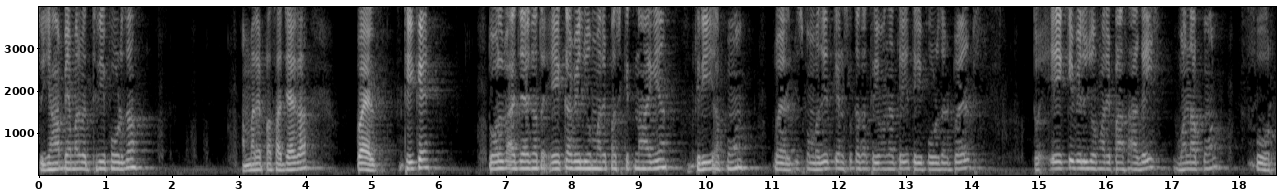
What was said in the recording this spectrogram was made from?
तो यहाँ पे हमारे पास थ्री फोर ज़ा हमारे पास आ जाएगा ट्वेल्व ठीक है? ट्वेल्व आ जाएगा तो ए का वैल्यू हमारे पास कितना आ गया? थ्री अपॉन ट्वेल्व इसको मजीद कैंसिल कर सकते three one three three four ज़ा ट्वेल्व तो ए की वैल्यू जो हमारे पास आ गई वन अपॉन फोर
